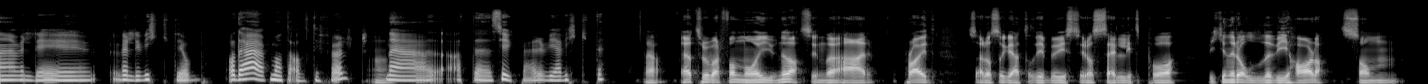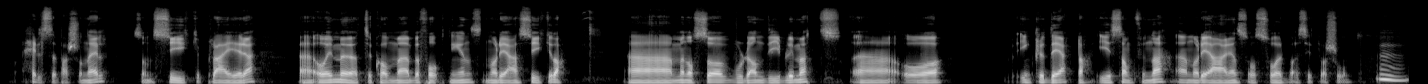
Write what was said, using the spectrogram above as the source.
eh, veldig, veldig viktig jobb. Og det har jeg på en måte alltid følt, Mm. jeg, at eh, sykepleiere, vi er viktige. Ja. Jeg tror i hvert fall nå i juni, da, siden det er pride, så er det også greit at vi bevisstgjør oss selv litt på hvilken rolle vi har da, som helsepersonell, som sykepleiere, eh, og imøtekomme befolkningen når de er syke. Da. Eh, Men også hvordan de blir møtt eh, og inkludert da, i samfunnet når de er i en så sårbar situasjon. Mm.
